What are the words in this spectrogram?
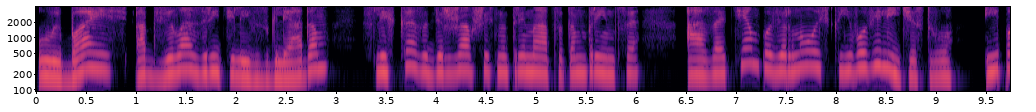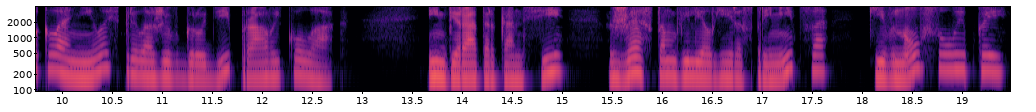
улыбаясь, обвела зрителей взглядом, слегка задержавшись на тринадцатом принце, а затем повернулась к его величеству и поклонилась, приложив к груди правый кулак. Император Канси жестом велел ей распрямиться, кивнул с улыбкой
